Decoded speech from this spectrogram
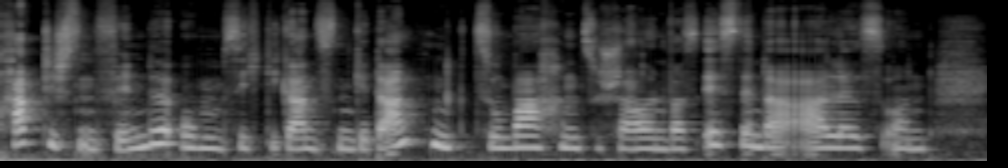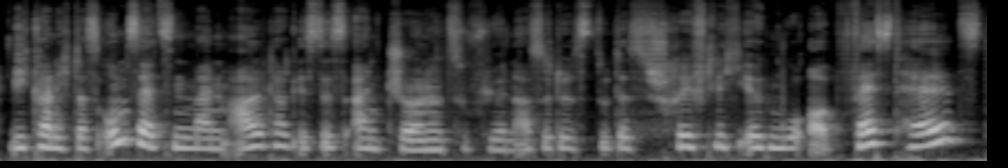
praktischsten finde, um sich die ganzen Gedanken zu machen, zu schauen, was ist denn da alles und wie kann ich das umsetzen in meinem Alltag, ist es ein Journal zu führen. Also, dass du das schriftlich irgendwo festhältst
